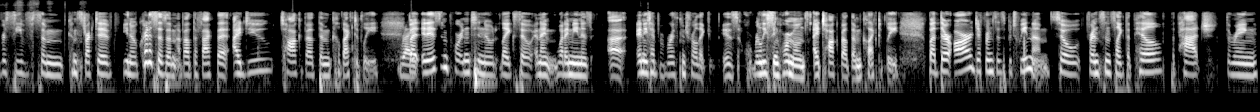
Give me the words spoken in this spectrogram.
receive some constructive, you know, criticism about the fact that I do talk about them collectively. Right. But it is important to note, like, so, and I, what I mean is, uh, any type of birth control that is releasing hormones, I talk about them collectively. But there are differences between them. So, for instance, like the pill, the patch, the ring,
